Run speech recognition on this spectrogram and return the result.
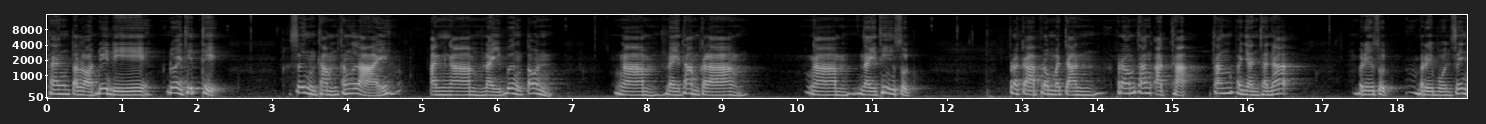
แทงตลอดด้วยดีด้วยทิฏฐิ ซึ่งทำทั้งหลายอันงามในเบื้องต้น งามในท่ามกลาง งามในที่สุด ประกาศพรหมจรรย์พร้อมทั้งอัฏฐะทั้งพยัญชนะ บริสุทธิ์บริบูรณ์สิ้น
